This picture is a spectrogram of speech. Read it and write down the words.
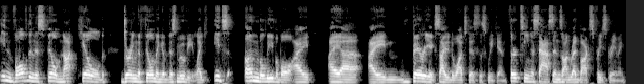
involved in this film not killed during the filming of this movie? Like it's unbelievable. I I uh I'm very excited to watch this this weekend. 13 Assassins on Redbox free streaming.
